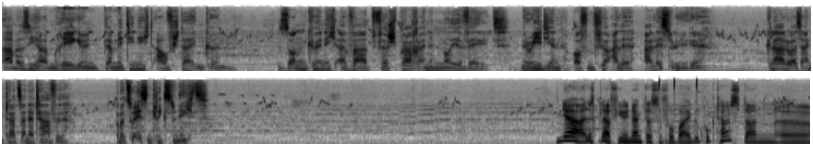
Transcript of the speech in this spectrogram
Aber sie haben Regeln, damit die nicht aufsteigen können. Sonnenkönig Avad versprach eine neue Welt. Meridian offen für alle, alles Lüge. Klar, du hast einen Platz an der Tafel. Aber zu essen kriegst du nichts. Ja, alles klar. Vielen Dank, dass du vorbeigeguckt hast. Dann äh,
